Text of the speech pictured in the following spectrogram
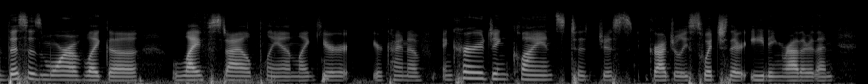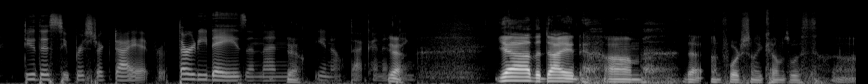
this is more of like a lifestyle plan. Like you're you're kind of encouraging clients to just gradually switch their eating rather than do this super strict diet for 30 days and then yeah. you know that kind of yeah. thing yeah the diet um, that unfortunately comes with uh,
